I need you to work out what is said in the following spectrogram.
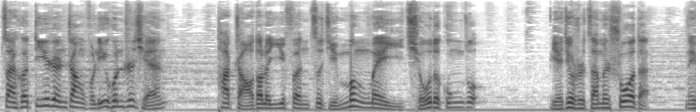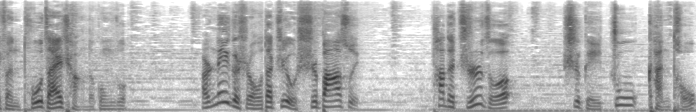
在和第一任丈夫离婚之前。她找到了一份自己梦寐以求的工作，也就是咱们说的那份屠宰场的工作。而那个时候她只有十八岁，他的职责是给猪砍头。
